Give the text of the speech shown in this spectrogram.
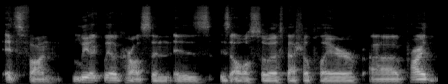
it's fun. Leo, Leo Carlsson is is also a special player. Uh, probably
